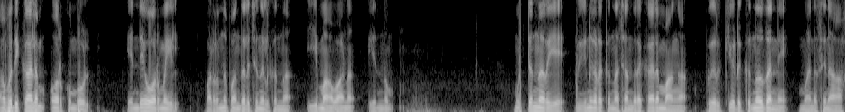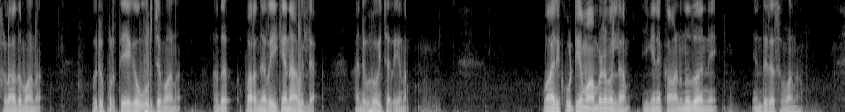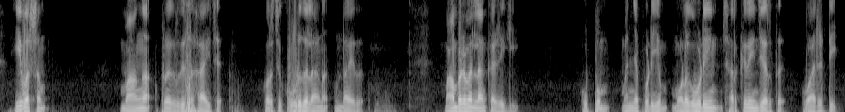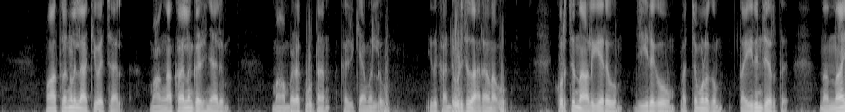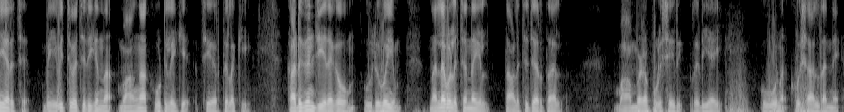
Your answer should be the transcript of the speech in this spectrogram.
അവധിക്കാലം ഓർക്കുമ്പോൾ എന്റെ ഓർമ്മയിൽ പടർന്ന് പന്തലിച്ച് നിൽക്കുന്ന ഈ മാവാണ് എന്നും. മുറ്റം നിറയെ വീണുകിടക്കുന്ന ചന്ദ്രക്കാരൻ മാങ്ങ പെറുക്കിയെടുക്കുന്നത് തന്നെ മനസ്സിന് ആഹ്ലാദമാണ്. ഒരു പ്രത്യേക ഊർജമാണ് അത് പറഞ്ഞറിയിക്കാനാവില്ല. അനുഭവിച്ചറിയണം. വാരിക്കൂട്ടിയ മാമ്പഴമെല്ലാം ഇങ്ങനെ കാണുന്നത് തന്നെ എന്ത് രസമാണ്. ഈ വർഷം മാങ്ങ പ്രകൃതി സഹായിച്ച് കുറച്ച് കൂടുതലാണ് ഉണ്ടായത്. മാമ്പഴമെല്ലാം കഴുകി ഉപ്പും മഞ്ഞപ്പൊടിയും മുളക് പൊടിയും ശർക്കരയും ചേർത്ത് വരട്ടി പാത്രങ്ങളിലാക്കി വെച്ചാൽ മാങ്ങാക്കാലം കഴിഞ്ഞാലും മാമ്പഴ കൂട്ടാൻ കഴിക്കാമല്ലോ. ഇത് കണ്ടുപിടിച്ചത് ആരാണാവോ? കുറച്ച് നാളികേരവും ജീരകവും പച്ചമുളകും തൈരും ചേർത്ത് നന്നായി അരച്ച് വേവിച്ച് വച്ചിരിക്കുന്ന മാങ്ങാക്കൂട്ടിലേക്ക് ചേർത്തിളക്കി കടുകും ജീരകവും ഉലുവയും നല്ല വെളിച്ചെണ്ണയിൽ തളിച്ചു ചേർത്താൽ മാമ്പഴ പുളിശ്ശേരി റെഡിയായി ഊണ് കുശാൽ തന്നെ.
